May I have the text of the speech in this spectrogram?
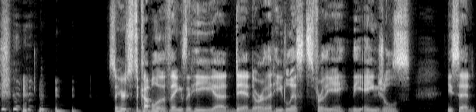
So here's just a couple of the things that he uh, did or that he lists for the the angels. He said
